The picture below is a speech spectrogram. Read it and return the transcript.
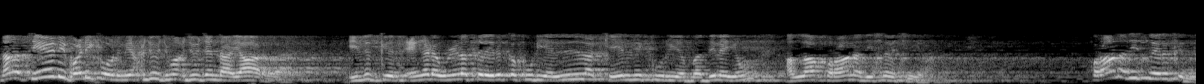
நாங்க தேடி படிக்கணும் யஜூஜ் மஜூஜ் என்றா யார்? இதுக்கு எங்கட உள்ளத்துல இருக்கக்கூடிய எல்லா கேள்விக்குரிய பதிலையும் அல்லாஹ் குரான் அதிசல வச்சுக்கிறான் குரான் அதிசல இருக்குது.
